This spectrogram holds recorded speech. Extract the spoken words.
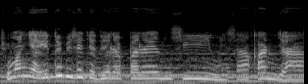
Cuman ya itu bisa jadi referensi misalkan ya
